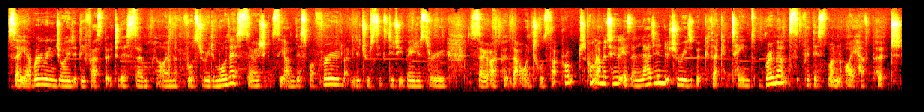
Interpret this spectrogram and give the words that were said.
So yeah really really enjoyed the first book to this so I'm looking forward to reading more of this. So as you can see I'm this far through like literally 62 pages through. So I put that one towards that prompt. Prompt number two is Aladdin to read a book that contains romance. For this one I have put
